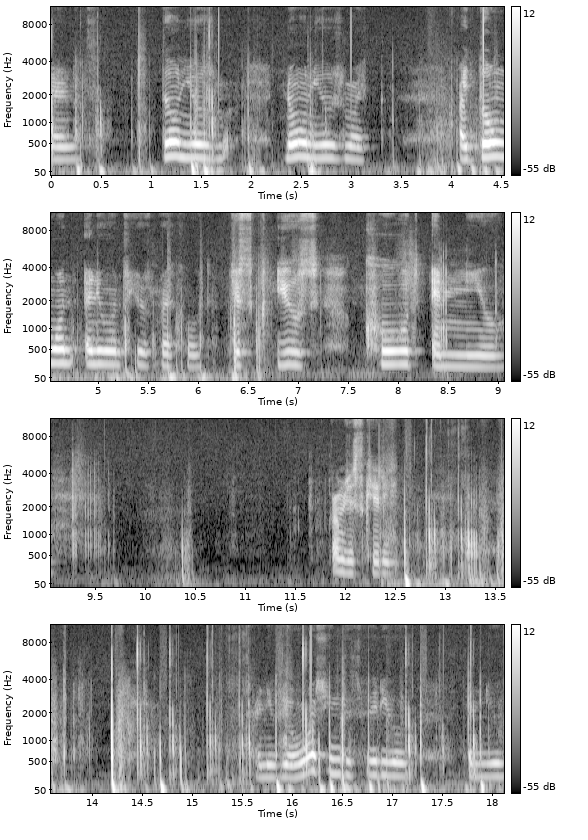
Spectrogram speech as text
and don't use my, no one use my I don't want anyone to use my code. Just use code NU. I'm just kidding. And if you're watching this video and you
